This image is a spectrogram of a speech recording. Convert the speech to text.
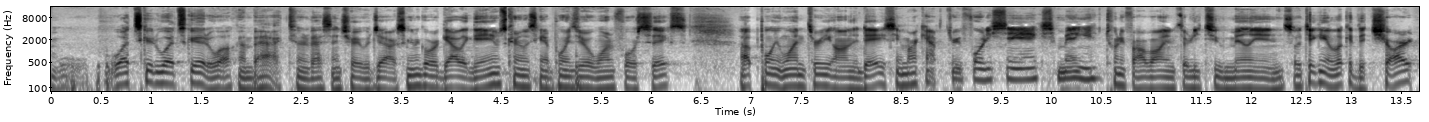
What's good? What's good? Welcome back to Invest and Trade with Jaxx. I'm gonna go over Gala Games. Currently scan 0.0146, up 0.13 on the day. Same market cap 346 million, 25 volume 32 million. So taking a look at the chart,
